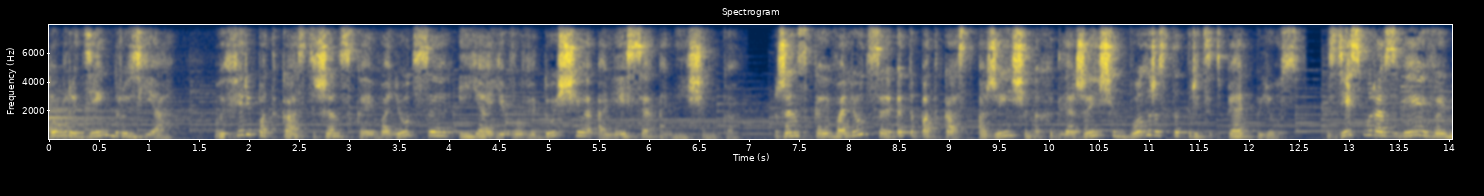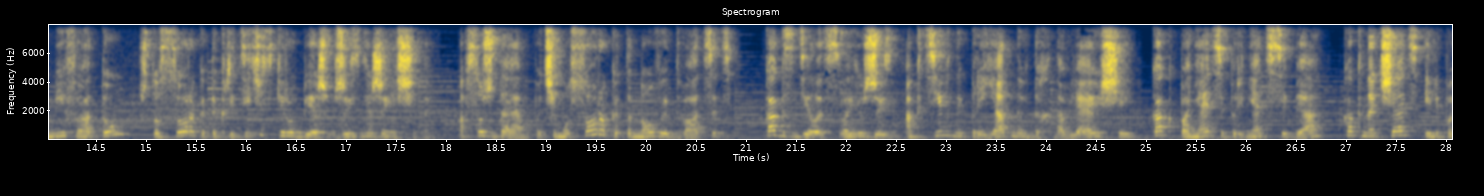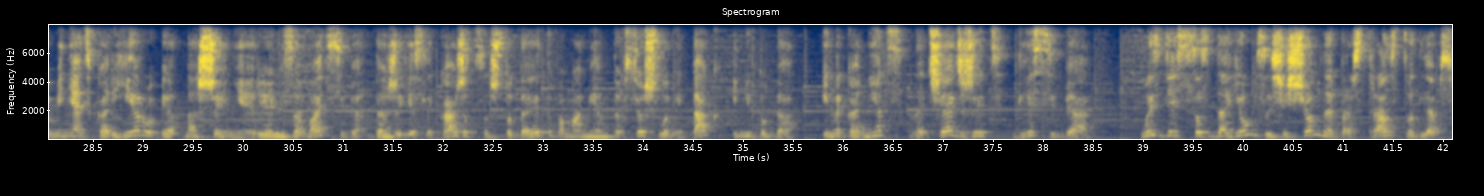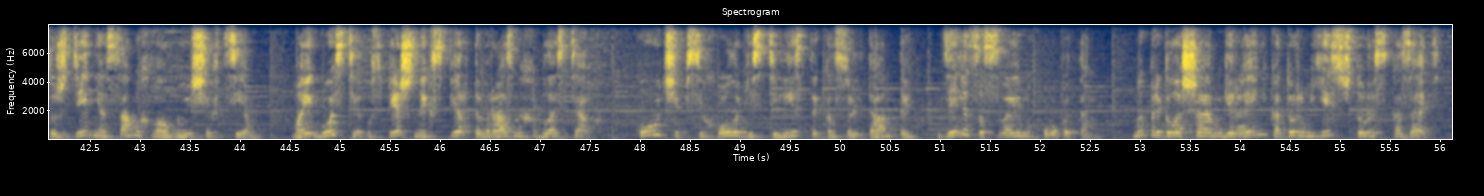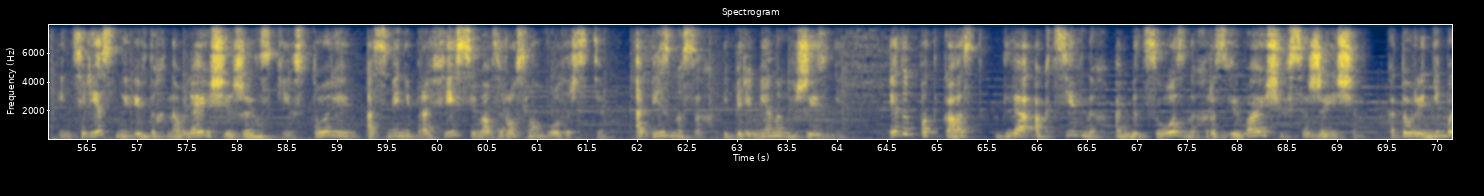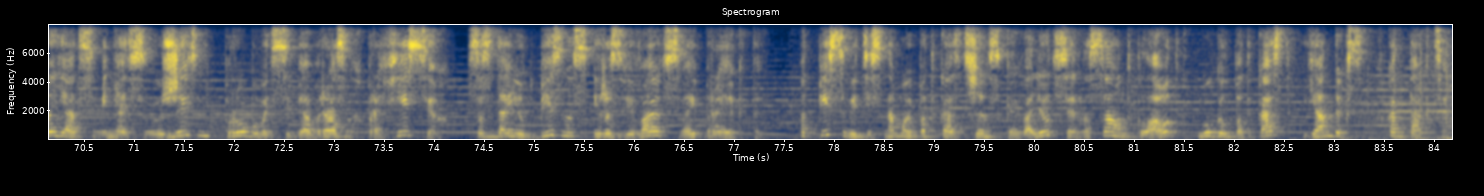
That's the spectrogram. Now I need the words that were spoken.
Добрый день, друзья! В эфире подкаст «Женская эволюция» и я его ведущая Олеся Онищенко. «Женская эволюция» – это подкаст о женщинах и для женщин возраста 35+. Здесь мы развеиваем мифы о том, что 40 – это критический рубеж в жизни женщины. Обсуждаем, почему 40 – это новые 20, как сделать свою жизнь активной, приятной, вдохновляющей, как понять и принять себя, как начать или поменять карьеру и отношения, реализовать себя, даже если кажется, что до этого момента все шло не так и не туда. И, наконец, начать жить для себя. Мы здесь создаем защищенное пространство для обсуждения самых волнующих тем. Мои гости – успешные эксперты в разных областях – Коучи, психологи, стилисты, консультанты делятся своим опытом. Мы приглашаем героинь, которым есть что рассказать. Интересные и вдохновляющие женские истории о смене профессии во взрослом возрасте, о бизнесах и переменах в жизни. Этот подкаст для активных, амбициозных, развивающихся женщин, которые не боятся менять свою жизнь, пробовать себя в разных профессиях, создают бизнес и развивают свои проекты. Подписывайтесь на мой подкаст «Женская эволюция» на SoundCloud, Google Podcast, Яндекс, ВКонтакте.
